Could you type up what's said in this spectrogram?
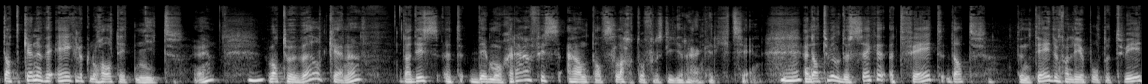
dat kennen we eigenlijk nog altijd niet. Hè. Mm. Wat we wel kennen, dat is het demografisch aantal slachtoffers die eraan gericht zijn. Ja. En dat wil dus zeggen het feit dat ten tijde van Leopold II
